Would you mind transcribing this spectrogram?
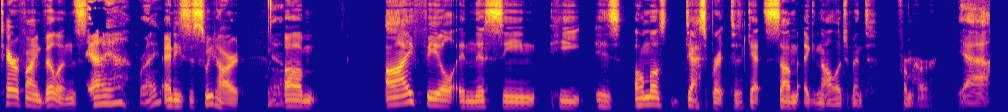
terrifying villains. Yeah, yeah, right. and he's his sweetheart. Yeah. Um, I feel in this scene he is almost desperate to get some acknowledgement from her. Yeah.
